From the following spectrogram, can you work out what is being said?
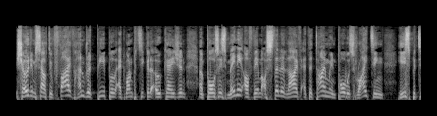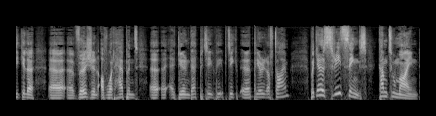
showed himself to 500 people at one particular occasion, and Paul says many of them are still alive at the time when Paul was writing his particular uh, uh, version of what happened uh, uh, during that particular, particular uh, period of time. But you know, three things come to mind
